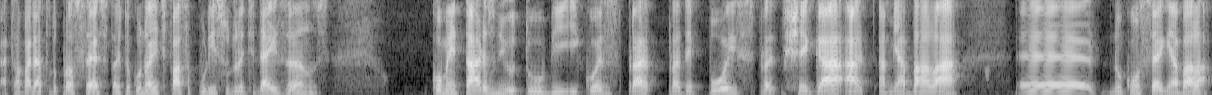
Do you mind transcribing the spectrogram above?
atrapalhar todo o processo. Tá? Então, quando a gente passa por isso durante 10 anos, comentários no YouTube e coisas para depois, para chegar a, a, me abalar, é, não conseguem abalar.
